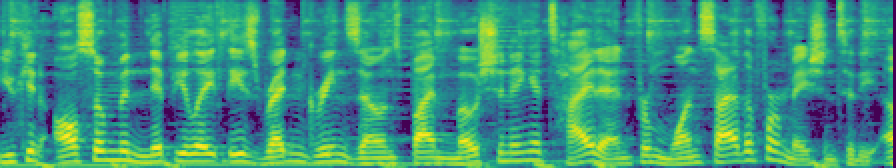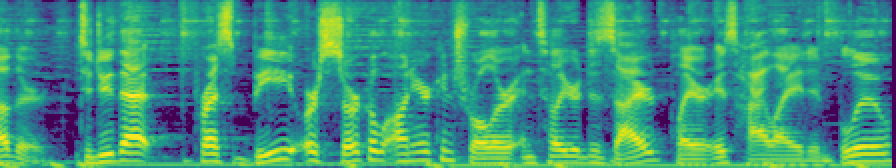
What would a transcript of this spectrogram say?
You can also manipulate these red and green zones by motioning a tight end from one side of the formation to the other. To do that, press B or circle on your controller until your desired player is highlighted in blue,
